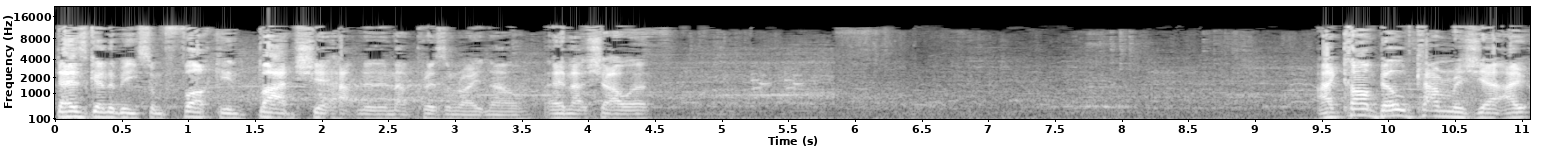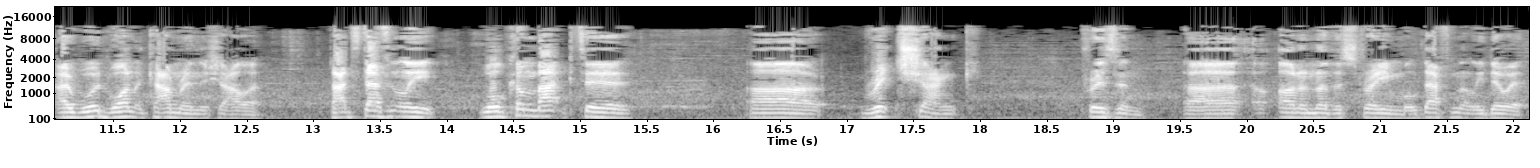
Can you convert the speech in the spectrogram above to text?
There's going to be some fucking bad shit happening in that prison right now. In that shower. I can't build cameras yet. I, I would want a camera in the shower. That's definitely. We'll come back to uh, Richshank prison uh, on another stream. We'll definitely do it.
